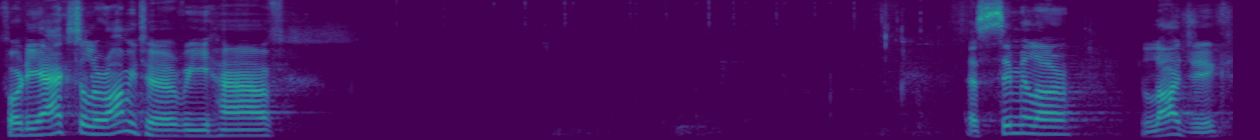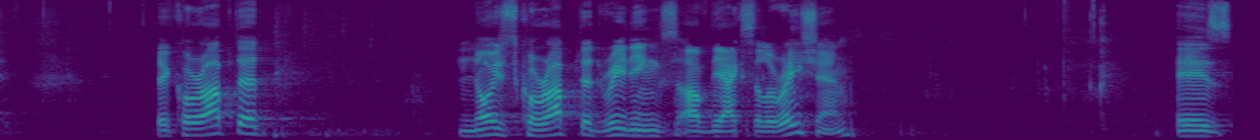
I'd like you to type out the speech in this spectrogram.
For the accelerometer, we have a similar logic. The corrupted noise corrupted readings of the acceleration is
